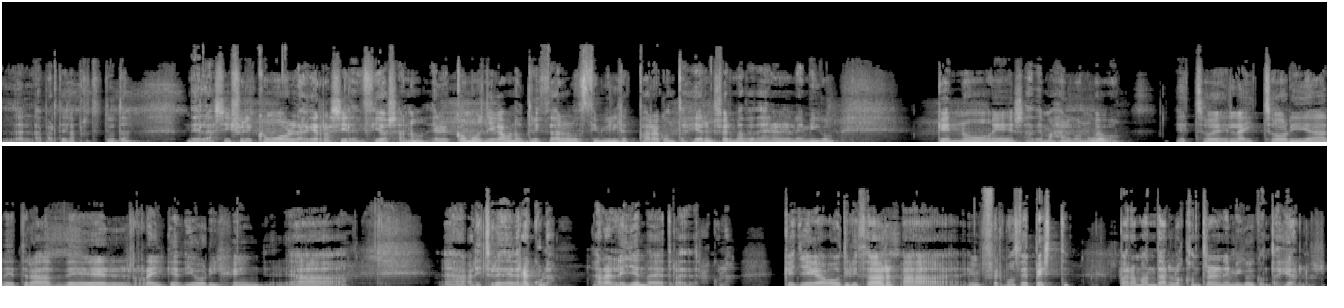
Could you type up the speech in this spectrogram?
La, la parte de las prostitutas, de la sífilis como la guerra silenciosa, ¿no? El cómo llegaban a utilizar a los civiles para contagiar enfermedades en el enemigo, que no es además algo nuevo. Esto es la historia detrás del rey que dio origen a, la historia de Drácula, a la leyenda detrás de Drácula, que llegaba a utilizar a enfermos de peste para mandarlos contra el enemigo y contagiarlos.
